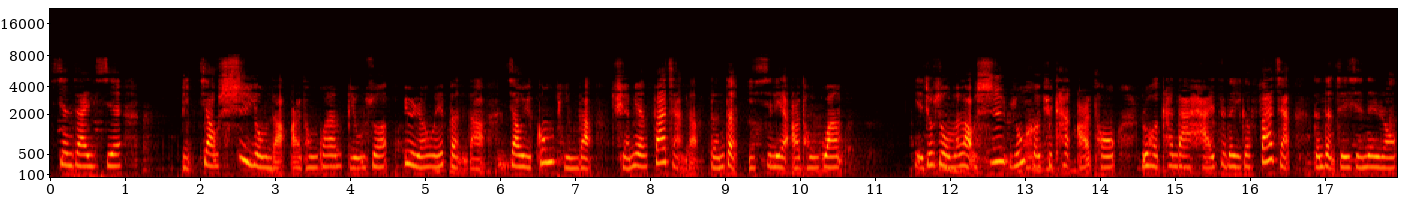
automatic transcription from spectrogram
现在一些。比较适用的儿童观，比如说育人为本的、教育公平的、全面发展的等等一系列儿童观，也就是我们老师如何去看儿童，如何看待孩子的一个发展等等这些内容，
